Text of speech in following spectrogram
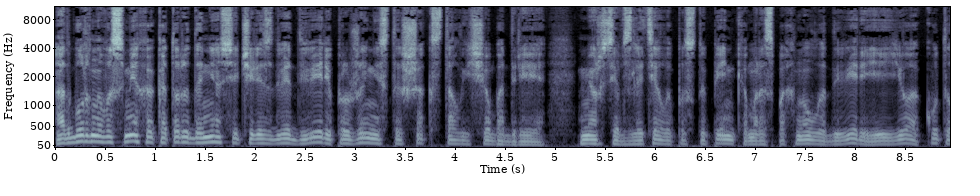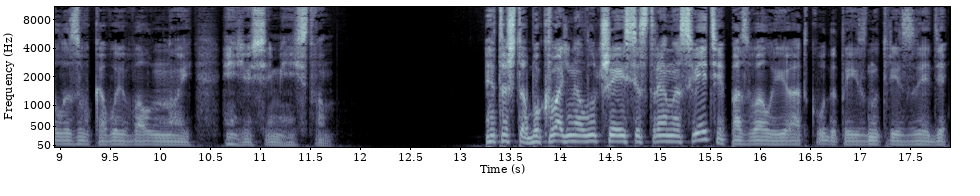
От бурного смеха, который донесся через две двери, пружинистый шаг стал еще бодрее. Мерси взлетела по ступенькам, распахнула двери, и ее окутала звуковой волной, ее семейством. «Это что, буквально лучшая сестра на свете?» — позвал ее откуда-то изнутри Зедди.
